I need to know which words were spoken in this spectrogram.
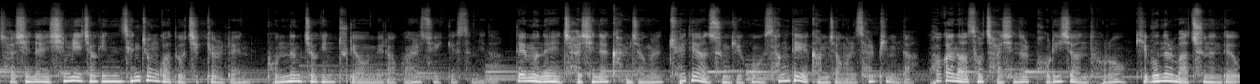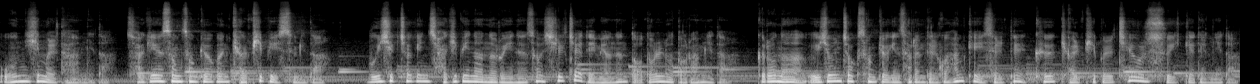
자신의 심리적인 생존과도 직결된 본능적인 두려움이라고 할 수 있겠습니다. 때문에 자신의 감정을 최대한 숨기고 상대의 감정을 살핍니다. 화가 나서 자신을 버리지 않도록 기분을 맞추는데 온 힘을 다합니다. 자기애성 성격은 결핍이 있습니다. 무의식적인 자기 비난으로 인해서 실제 내면은 너덜너덜합니다. 그러나 의존적 성격인 사람들과 함께 있을 때 그 결핍을 채울 수 있게 됩니다.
